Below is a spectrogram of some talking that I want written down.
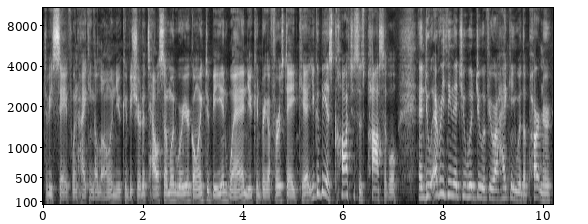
to be safe when hiking alone. You can be sure to tell someone where you're going to be and when. You can bring a first aid kit. You can be as cautious as possible and do everything that you would do if you were hiking with a partner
